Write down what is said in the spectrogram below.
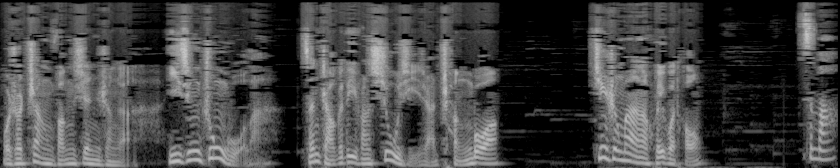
我说账房先生啊，已经中午了，咱找个地方休息一下，成不？”金圣曼回过头，怎么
